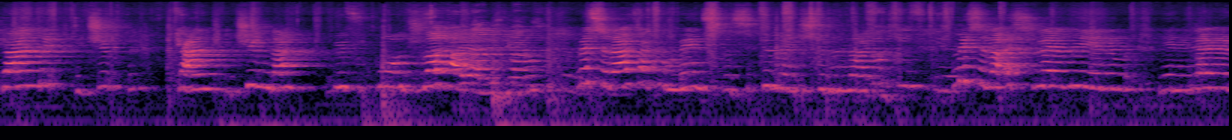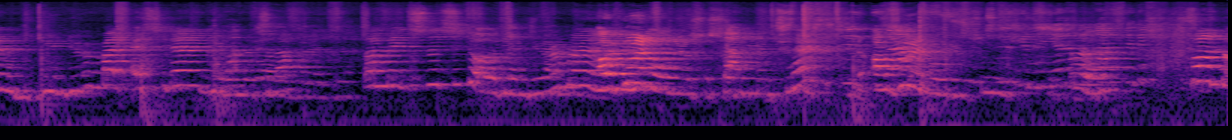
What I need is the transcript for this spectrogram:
Kendi içim, kendi içimden bir futbolcular hayal ediyorum. Mesela takım Manchester City, Manchester United. Mesela eskilerine yeni, yenilerine mi gideyim diyorum. Ben eskilere diyorum mesela. Ben Manchester City olayım diyorum. Ben Agüero oluyorsun sen Manchester. Agüero oluyorsun. Evet. Sonra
